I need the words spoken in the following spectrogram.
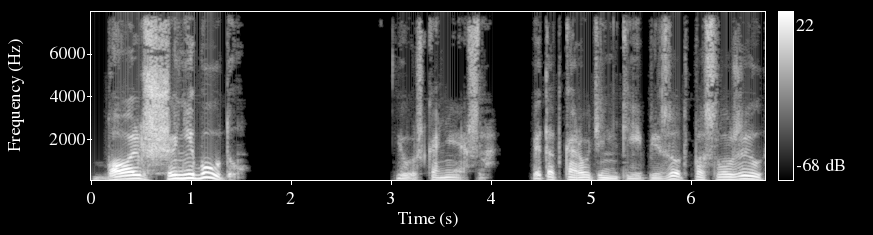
«Больше не буду». И уж, конечно, этот коротенький эпизод послужил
